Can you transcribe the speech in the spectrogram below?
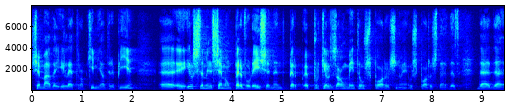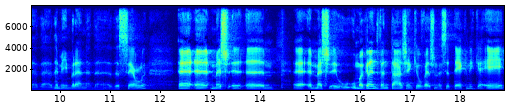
chamada eletroquimioterapia, eles também lhe chamam perforation, per, porque eles aumentam os poros, não é? Os poros da, da, da, da, membrana da, célula. Mas, mas uma grande vantagem que eu vejo nessa técnica é,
